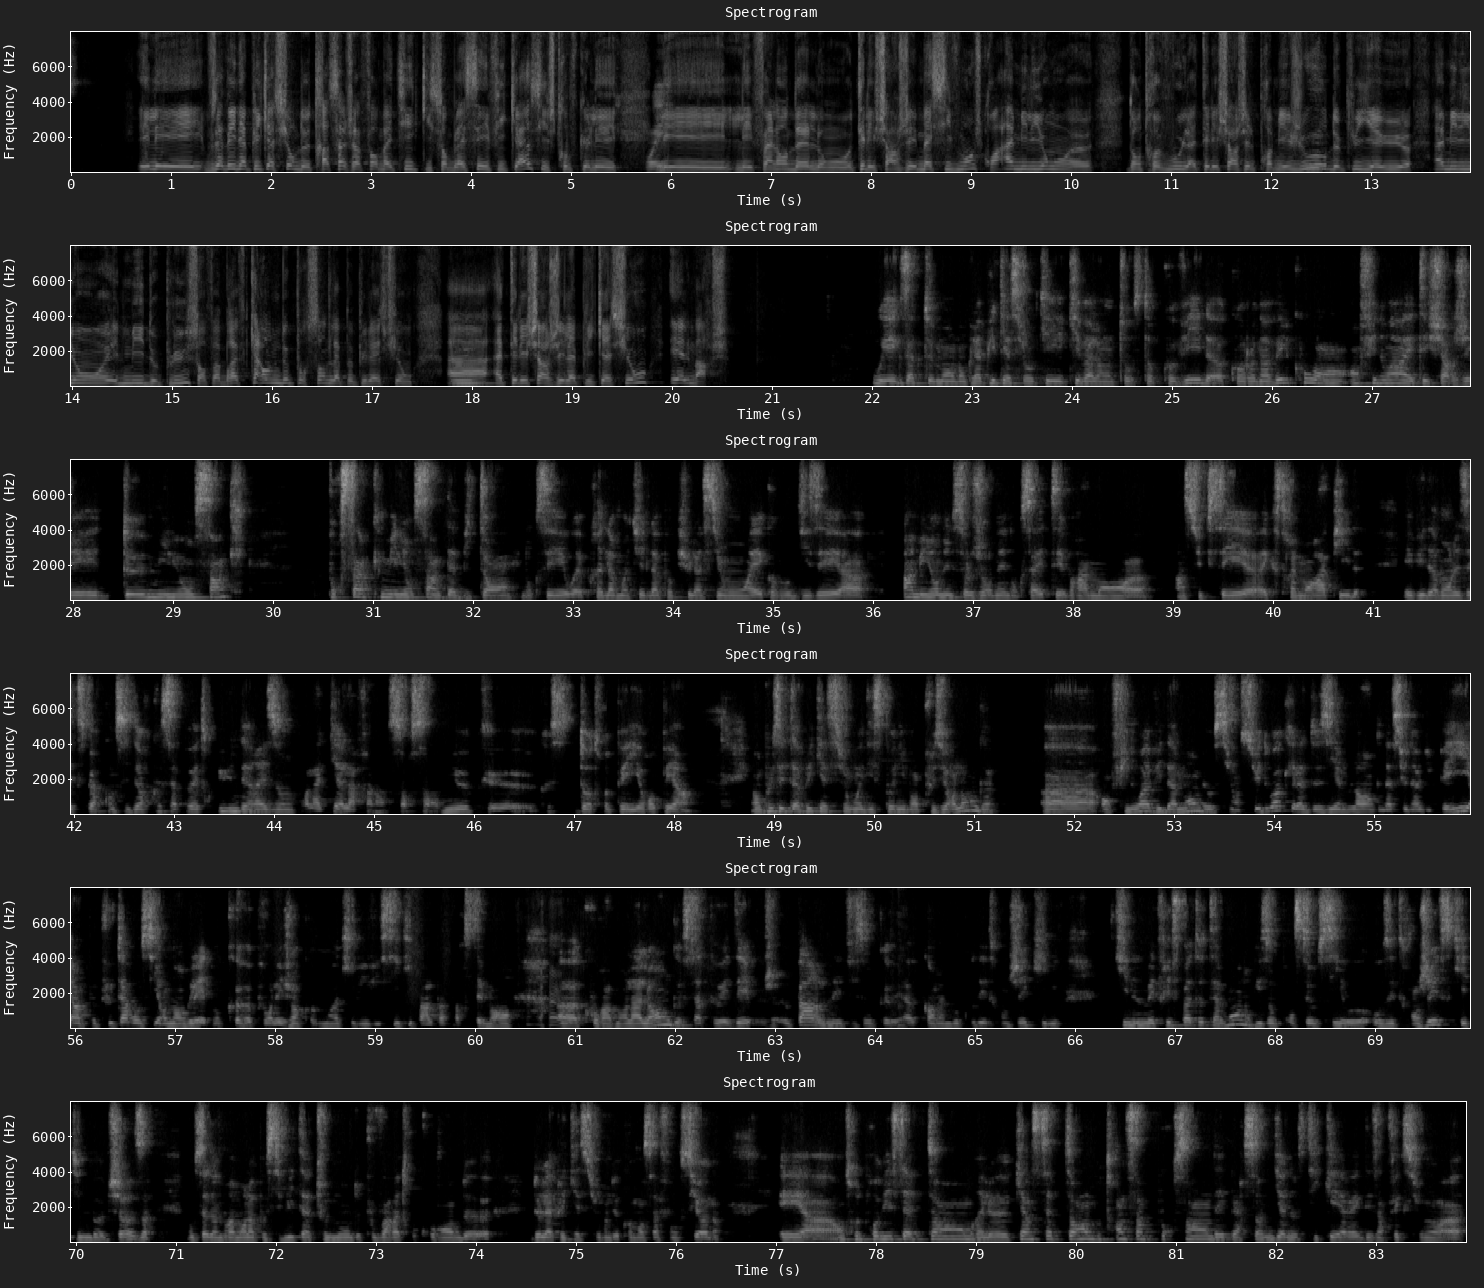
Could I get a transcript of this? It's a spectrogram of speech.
Et les, vous avez une application de traçage informatique qui semble assez efficace. Il se trouve que les, les, Finlandais l'ont téléchargé massivement. Je crois un million euh, d'entre vous l'a téléchargé le premier jour. Depuis, il y a eu un million et demi de plus. Enfin bref, 42% de la population a, téléchargé l'application et elle marche. Oui, exactement. Donc l'application qui est équivalente au Stop Covid, euh, Coronavilku en, en finnois, a été chargée 2,5 millions pour 5,5 millions d'habitants, donc c'est ouais, près de la moitié de la population, et comme vous le disiez, à 1 million d'une seule journée, donc ça a été vraiment euh, un succès euh, extrêmement rapide. Évidemment, les experts considèrent que ça peut être une des raisons pour laquelle la Finlande s'en sort mieux que, que d'autres pays européens. En plus, cette application est disponible en plusieurs langues, euh, en finnois évidemment, mais aussi en suédois, qui est la deuxième langue nationale du pays, un peu plus tard aussi en anglais. Donc euh, pour les gens comme moi qui vivent ici, qui ne parlent pas forcément euh, couramment la langue, ça peut aider. Je parle, mais disons qu'il y a quand même beaucoup d'étrangers qui, qui ne le maîtrisent pas totalement. Donc ils ont pensé aussi aux, aux, étrangers, ce qui est une bonne chose. Donc ça donne vraiment la possibilité à tout le monde de pouvoir être au courant de, de l'application et de comment ça fonctionne. Et euh, entre le 1er septembre et le 15 septembre, 35% des personnes diagnostiquées avec des infections euh,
